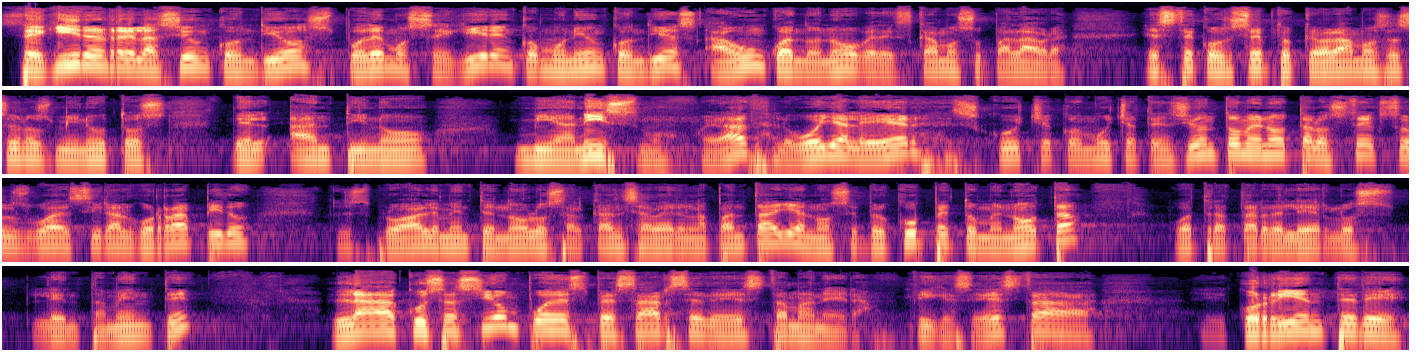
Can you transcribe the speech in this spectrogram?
seguir en relación con Dios, podemos seguir en comunión con Dios aun cuando no obedezcamos su palabra. Este concepto que hablamos hace unos minutos del antinomianismo, ¿verdad? Lo voy a leer, escuche con mucha atención, tome nota los textos, les voy a decir algo rápido, entonces probablemente no los alcance a ver en la pantalla, no se preocupe, tome nota, voy a tratar de leerlos lentamente. La acusación puede expresarse de esta manera. Fíjese, esta eh, corriente de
